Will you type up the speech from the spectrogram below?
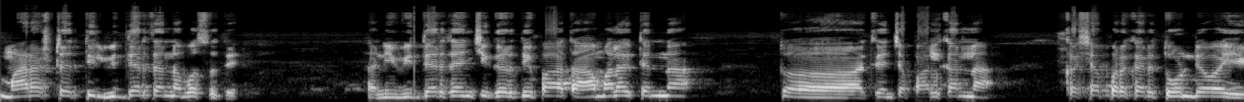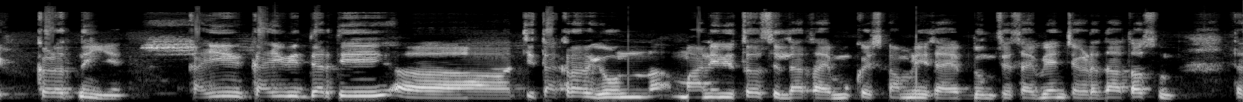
महाराष्ट्रातील विद्यार्थ्यांना बसत आहे आणि विद्यार्थ्यांची गर्दी पाहता आम्हाला त्यांना त्यांच्या पालकांना कशा प्रकारे तोंड द्यावं हे कळत नाहीये. काही काही विद्यार्थी ती तक्रार घेऊन माननीय तहसीलदार साहेब मुकेश कांबळे साहेब दुमचे साहेब यांच्याकडे जात असून तर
